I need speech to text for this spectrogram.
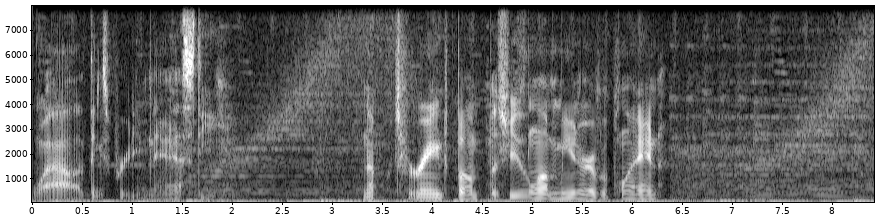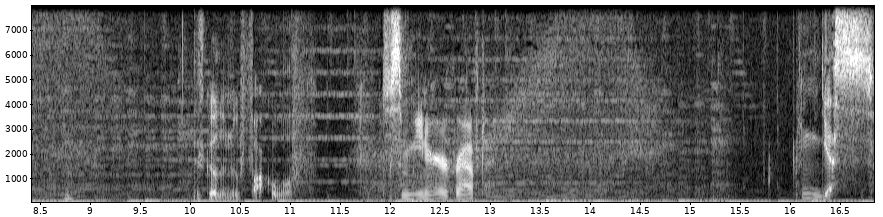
Wow, that thing's pretty nasty. Not much for range bump, but she's a lot meaner of a plane. Let's go to the new Focke-Wulf. Just a meaner aircraft. Yes.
